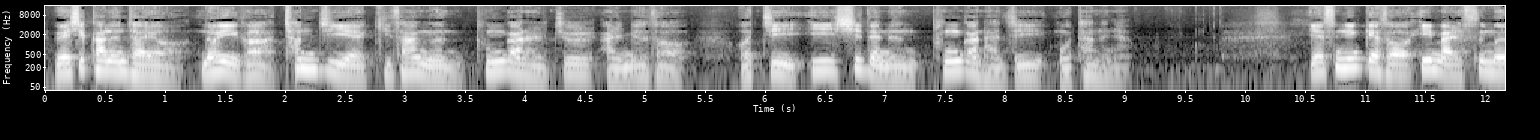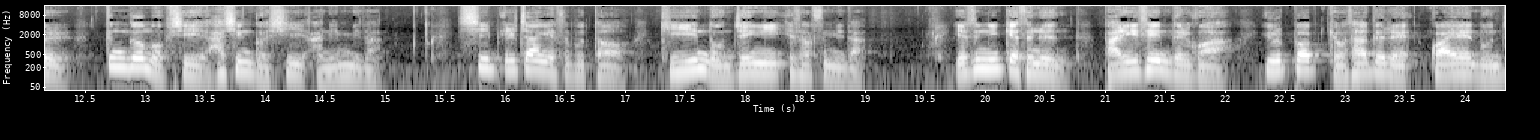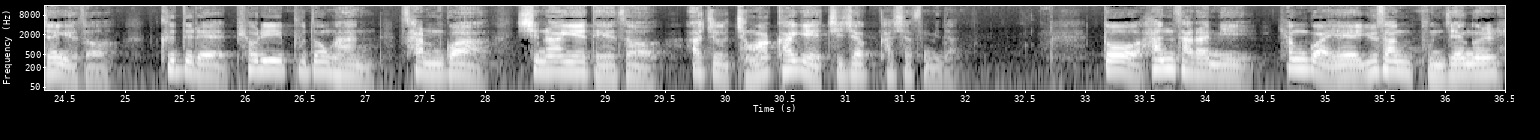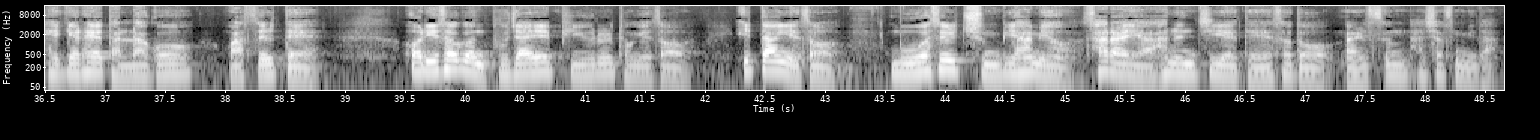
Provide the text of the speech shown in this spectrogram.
외식하는 자여 너희가 천지의 기상은 분간할 줄 알면서 어찌 이 시대는 분간하지 못하느냐. 예수님께서 이 말씀을 뜬금없이 하신 것이 아닙니다. 11장에서부터 긴 논쟁이 있었습니다. 예수님께서는 바리새인들과 율법 교사들과의 논쟁에서 그들의 표리 부동한 삶과 신앙에 대해서 아주 정확하게 지적하셨습니다. 또 한 사람이 형과의 유산 분쟁을 해결해 달라고 왔을 때 어리석은 부자의 비유를 통해서 이 땅에서 무엇을 준비하며 살아야 하는지에 대해서도 말씀하셨습니다.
